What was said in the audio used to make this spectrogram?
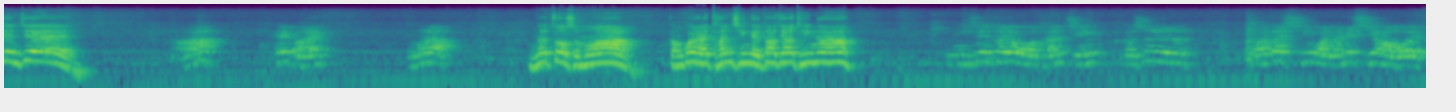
渐渐。啊，黑白，怎么了？你在做什么啊？赶快来弹琴给大家听啊！你现在要我弹琴，可是我还在洗碗，还没洗好哎。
